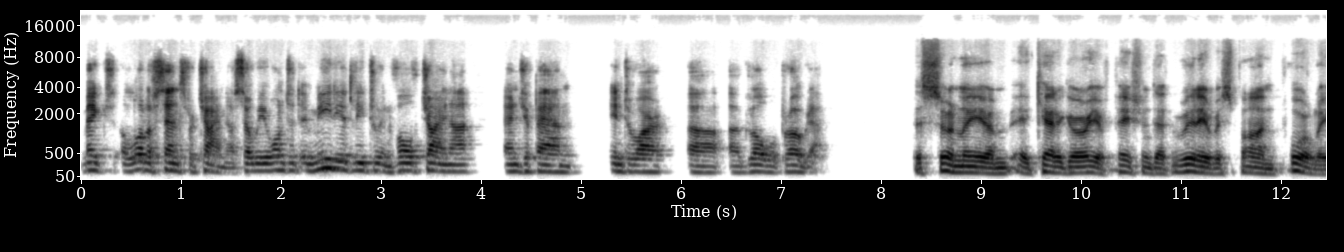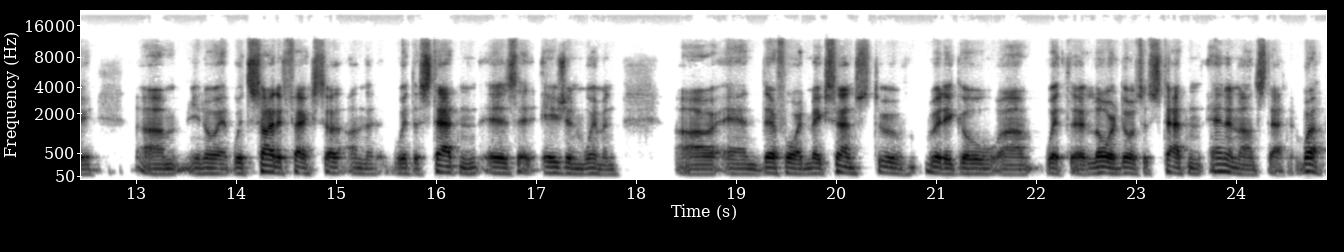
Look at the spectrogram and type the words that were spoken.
makes a lot of sense for China. So we wanted immediately to involve China and Japan into our uh, global program. There's certainly um, a category of patients that really respond poorly, um, you know, with side effects on the with the statin is Asian women. Uh, and therefore, it makes sense to really go uh, with a lower dose of statin and a non-statin. Well,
